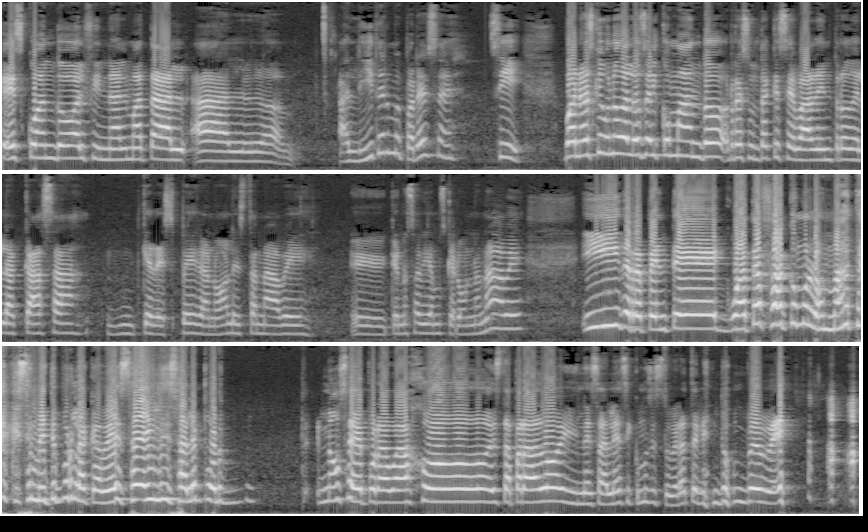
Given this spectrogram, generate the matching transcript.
es cuando al final mata al, al, um, al líder, me parece. Sí. Bueno, es que uno de los del comando resulta que se va dentro de la casa mm, que despega, ¿no? Esta nave eh, que no sabíamos que era una nave. Y de repente, what como lo mata, que se mete por la cabeza y le sale por, no sé, por abajo, está parado y le sale así como si estuviera teniendo un bebé.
